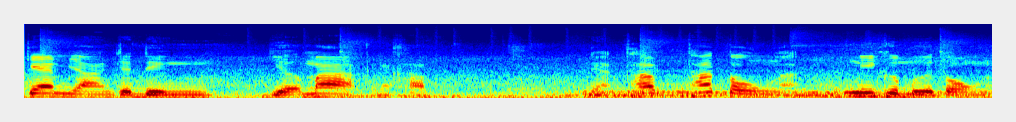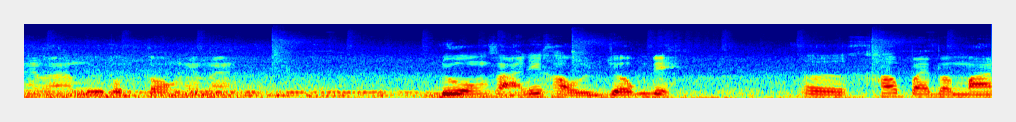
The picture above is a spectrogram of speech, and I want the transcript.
แก้มยางจะดึงเยอะมากนะครับ เนี่ยถ้าถ้าตรงอะ นี่คือมือตรงใช่ไหมมือผมตรงใช่ไหมดูองศาที่เขายกดิ เออ เข้าไปประมาณ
